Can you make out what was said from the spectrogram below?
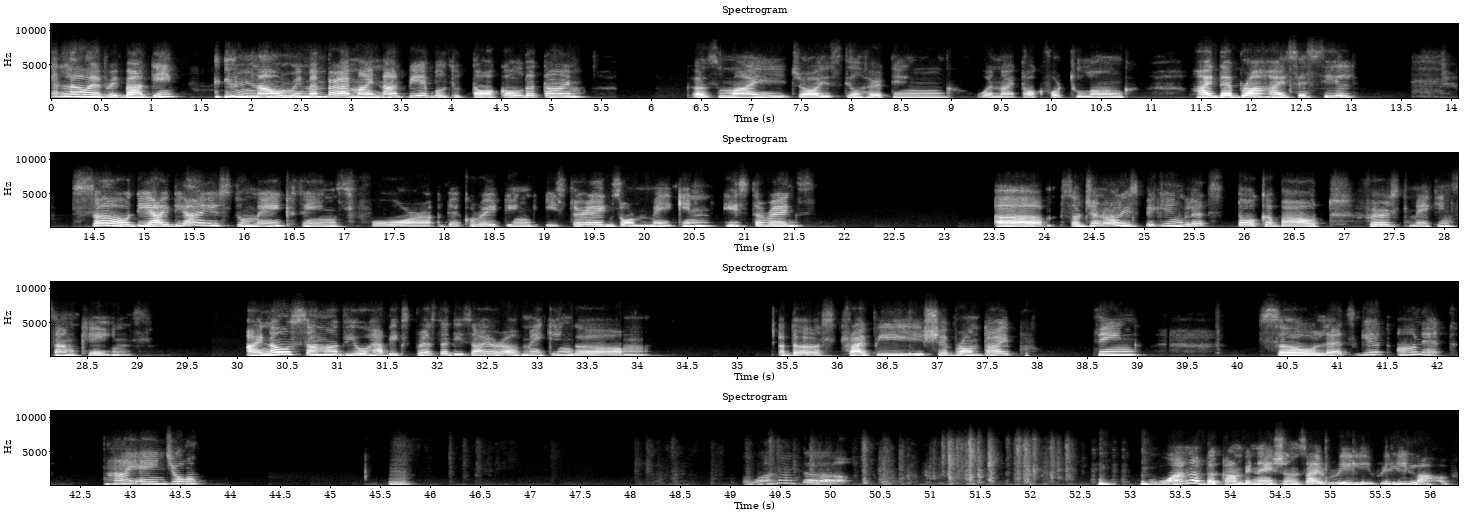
Hello, everybody. now, remember, I might not be able to talk all the time because my jaw is still hurting when I talk for too long. Hi, Deborah. Hi, Cecile. So, the idea is to make things for decorating Easter eggs or making Easter eggs. Uh, so, generally speaking, let's talk about first making some canes. I know some of you have expressed the desire of making um, the stripy chevron type thing. So let's get on it. Hi, Angel. One of the one of the combinations I really, really love.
